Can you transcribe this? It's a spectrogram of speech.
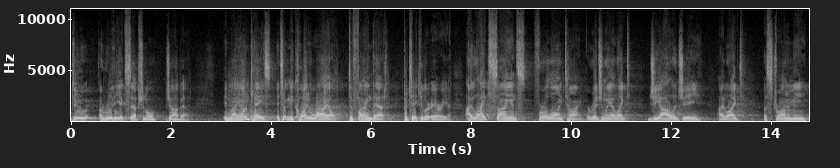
do a really exceptional job at. In my own case, it took me quite a while to find that particular area. I liked science for a long time. Originally, I liked geology, I liked astronomy,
